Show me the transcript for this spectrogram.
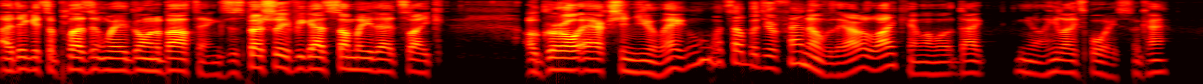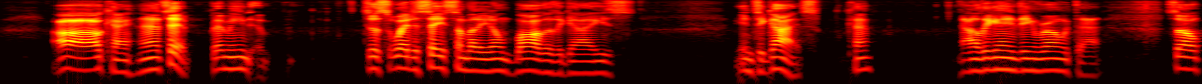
I think it's a pleasant way of going about things, especially if you got somebody that's like a girl asking you, "Hey, what's up with your friend over there? I like him. Well, that you know, he likes boys. Okay. Oh, okay, and that's it. I mean, just a way to say somebody don't bother the guy. He's into guys. Okay. I don't think anything wrong with that. So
